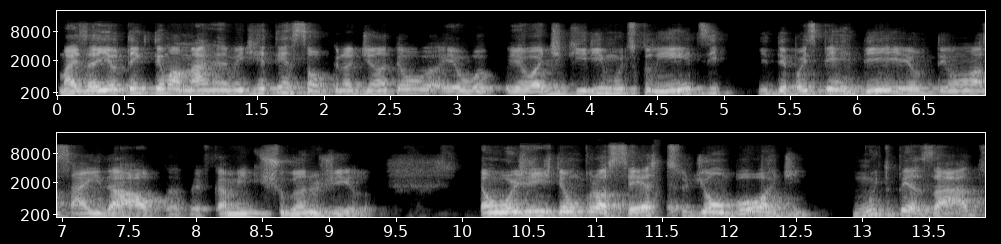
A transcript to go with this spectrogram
Mas aí eu tenho que ter uma máquina também de retenção, porque não adianta eu, eu, eu adquirir muitos clientes e, e depois perder, eu ter uma saída alta, vai ficar meio que enxugando gelo. Então, hoje a gente tem um processo de onboarding muito pesado.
